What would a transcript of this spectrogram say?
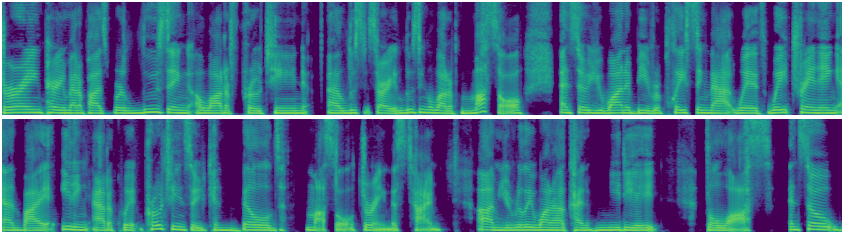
During perimenopause, we're losing a lot of protein, uh, losing, sorry, losing a lot of muscle. And so you want to be replacing that with weight training and by eating adequate protein so you can build muscle during this time. Um, you really want to kind of mediate the loss. And so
